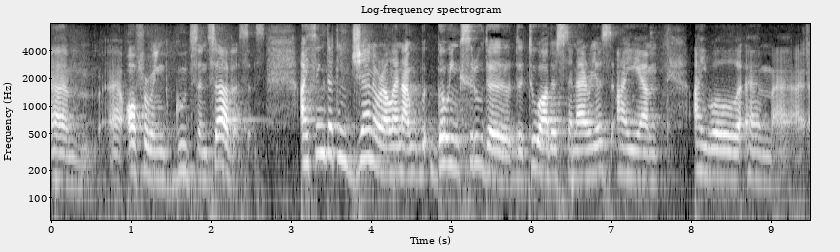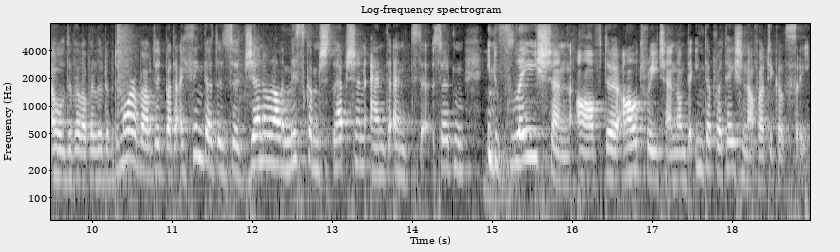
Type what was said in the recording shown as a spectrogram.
um, uh, offering goods and services. I think that in general, and I'm going through the, the two other scenarios, I, um, I will, um, uh, I will develop a little bit more about it, but I think that there's a general misconception and, and certain inflation of the outreach and on the interpretation of Article 3.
